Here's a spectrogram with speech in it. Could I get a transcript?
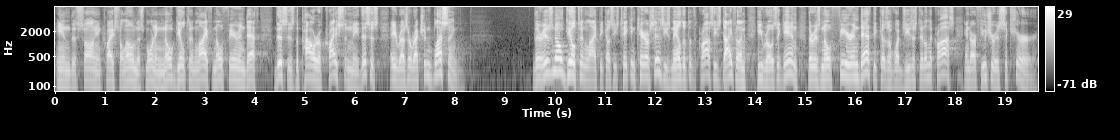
in this song, In Christ Alone, this morning no guilt in life, no fear in death. This is the power of Christ in me. This is a resurrection blessing. There is no guilt in life because he's taken care of sins. He's nailed it to the cross. He's died for them. He rose again. There is no fear in death because of what Jesus did on the cross, and our future is secure.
